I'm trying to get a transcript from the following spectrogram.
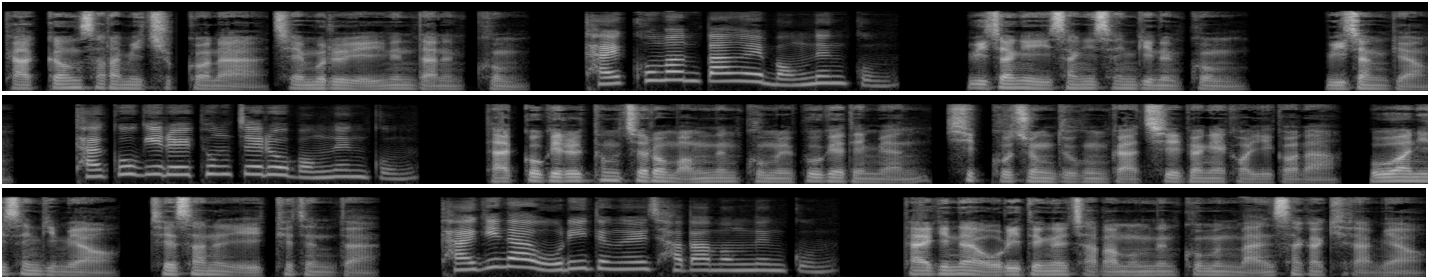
가까운 사람이 죽거나 재물을 잃는다는 꿈, 달콤한 빵을 먹는 꿈. 위장에 이상이 생기는 꿈, 위장병, 닭고기를 통째로 먹는 꿈. 닭고기를 통째로 먹는 꿈을 꾸게 되면 식구 중 누군가 질병에 걸리거나 오한이 생기며 재산을 잃게 된다. 닭이나 오리 등을 잡아먹는 꿈. 닭이나 오리 등을 잡아먹는 꿈은 만사가 길하며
